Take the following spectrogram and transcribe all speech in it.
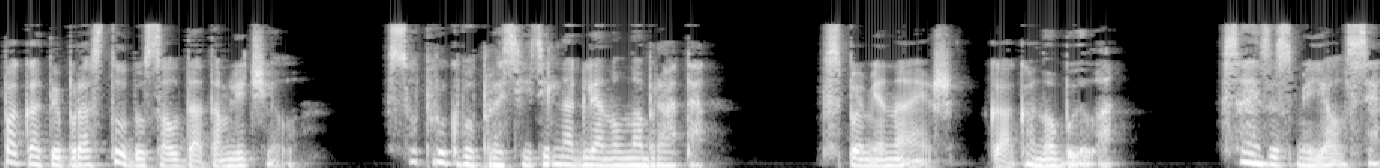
пока ты простуду солдатам лечил?» Супруг вопросительно глянул на брата. «Вспоминаешь, как оно было?» Сай засмеялся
